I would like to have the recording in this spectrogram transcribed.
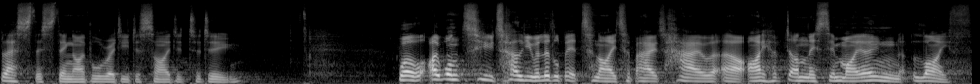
bless this thing I've already decided to do. Well, I want to tell you a little bit tonight about how uh, I have done this in my own life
